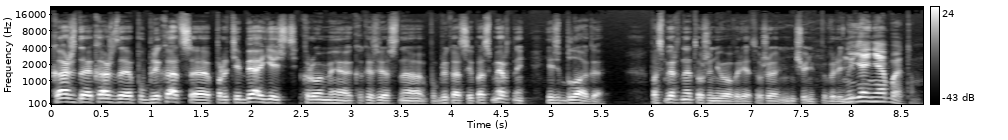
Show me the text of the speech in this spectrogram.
Каждая, каждая публикация про тебя есть, кроме, как известно, публикации посмертной, есть благо. Посмертная тоже не во вред, уже ничего не повредит. Но я не об этом.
